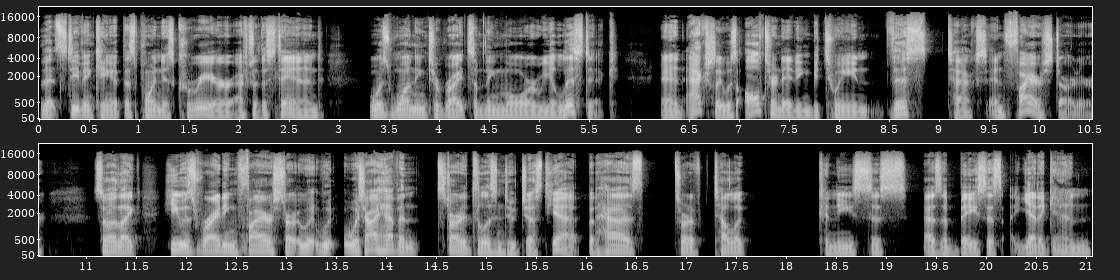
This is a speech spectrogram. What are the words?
that Stephen King at this point in his career after The Stand was wanting to write something more realistic and actually was alternating between this text and Firestarter. So like he was writing Firestarter, wh- wh- which I haven't started to listen to just yet, but has sort of telekinesis as a basis yet again.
